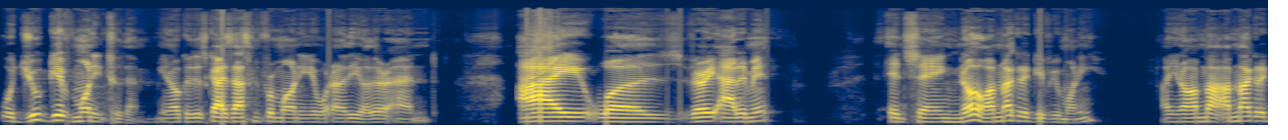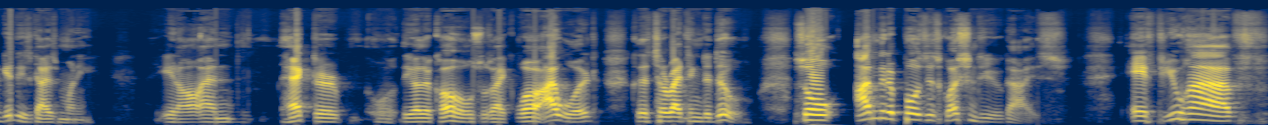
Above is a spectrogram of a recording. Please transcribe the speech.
would you give money to them? You know, because this guy's asking for money or one or the other, and I was very adamant in saying no. I'm not going to give you money. Uh, You know, I'm not. I'm not going to give these guys money. You know, and Hector, the other co-host, was like, "Well, I would because it's the right thing to do." So I'm going to pose this question to you guys: If you have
